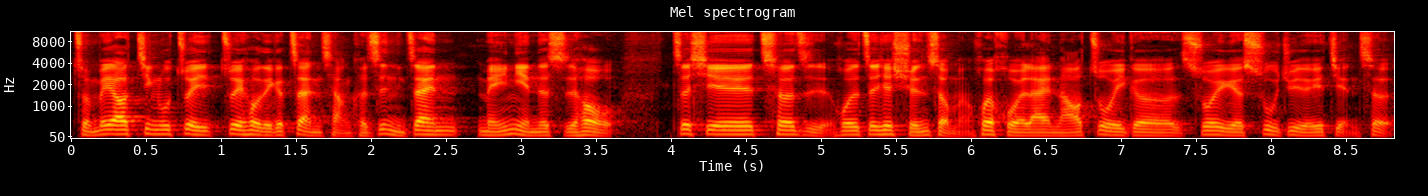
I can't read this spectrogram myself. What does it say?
准备要进入最最后的一个战场，可是你在每一年的时候，这些车子或者这些选手们会回来，然后做一个做一个数据的一个检测，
